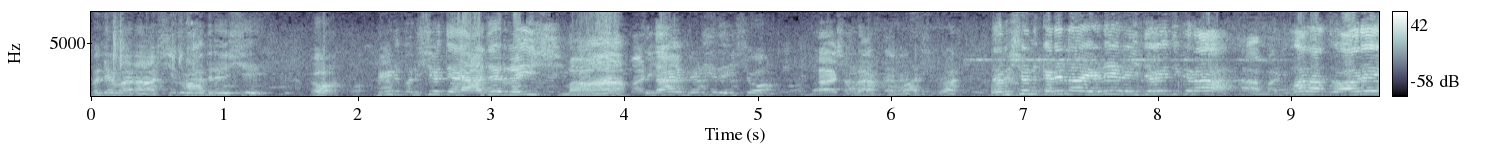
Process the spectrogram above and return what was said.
ભલે મારા આશીર્વાદ રહેશે. ભીડ તે હાજર રહીશ. રહીશ. દર્શન કરેલા એડે રહી જાય દીકરા. મારા દ્વારે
